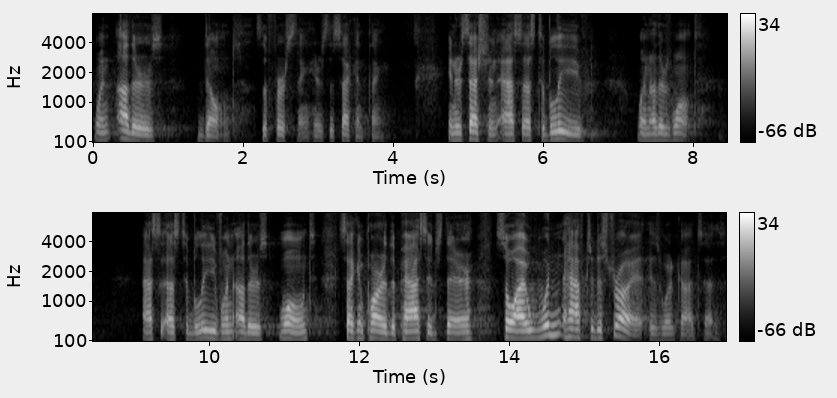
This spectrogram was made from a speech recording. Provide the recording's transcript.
when others don't. It's the first thing. Here's the second thing intercession asks us to believe when others won't. Asks us to believe when others won't. Second part of the passage there. So I wouldn't have to destroy it, is what God says.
